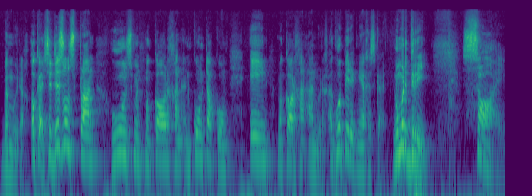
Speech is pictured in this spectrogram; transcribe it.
bemoedig. OK, so dis ons plan hoe ons met mekaar gaan in kontak kom en mekaar gaan aanmoedig. Ek hoop jy het dit neergeskryf. Nommer 3. Saai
